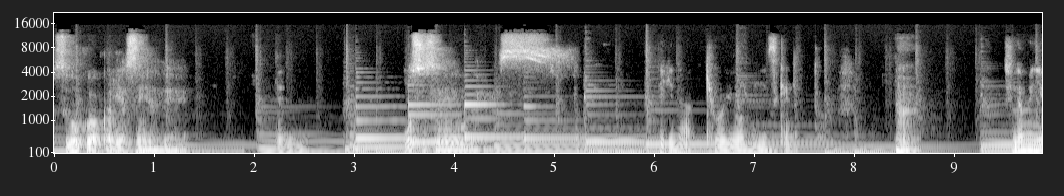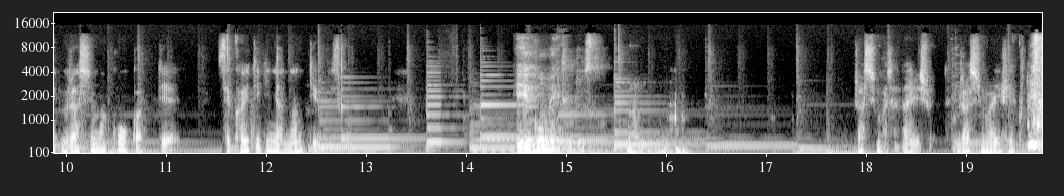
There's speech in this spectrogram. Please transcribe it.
すごくわかりやすいのでおすすめでございます。的な教養を身につけないうん、と。ちなみに浦島効果って世界的には何て言うんですか？英語名ってことですか？うんうん。浦島じゃないでしょ。浦島エフェクト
